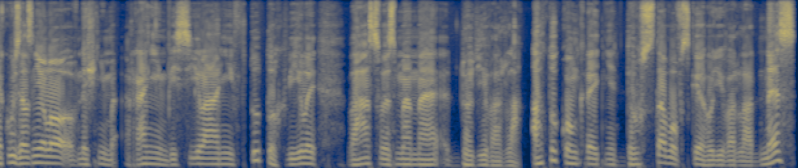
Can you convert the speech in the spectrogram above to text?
Jak už zaznělo v dnešním ranním vysílání, v tuto chvíli vás vezmeme do divadla, a to konkrétně do Stavovského divadla. Dnes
